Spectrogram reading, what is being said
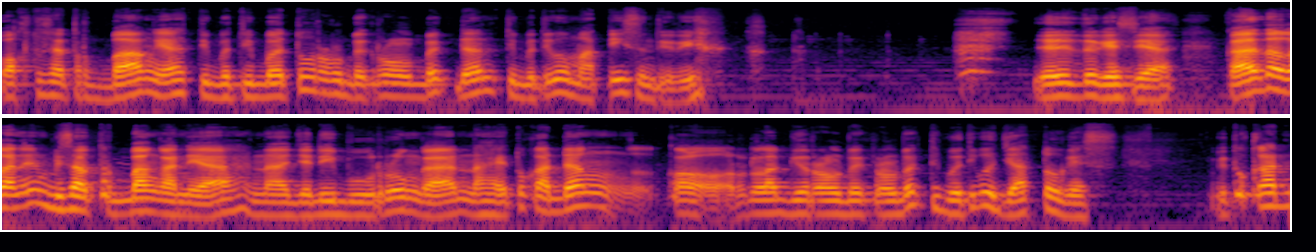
waktu saya terbang ya tiba-tiba tuh rollback rollback dan tiba-tiba mati sendiri. Jadi itu guys ya. Kalian tahu kan ini bisa terbang kan ya? Nah jadi burung kan. Nah itu kadang kalau lagi rollback rollback tiba-tiba jatuh guys. Itu kan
